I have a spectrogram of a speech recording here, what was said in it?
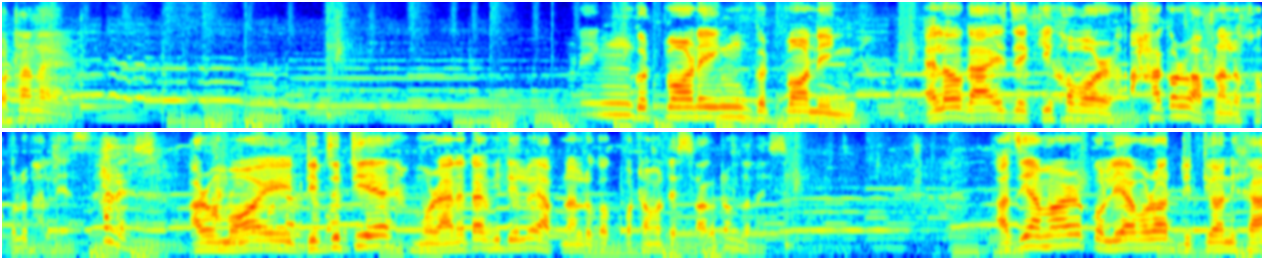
কথা নাই morning good morning good morning hello' guy যে কি খবৰ? আশা কৰোঁ আপোনালোক সকলো ভালে আছে। আৰু মই দীপজ্যোতিয়ে মোৰ আন এটা ভিডিঅ'লৈ আপোনালোকক প্ৰথমতে স্বাগতম জনাইছোঁ। আজি আমাৰ কলিয়াবৰত দ্বিতীয় নিশা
